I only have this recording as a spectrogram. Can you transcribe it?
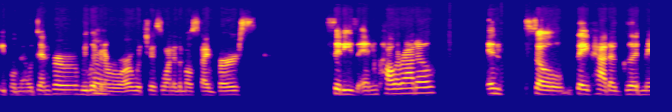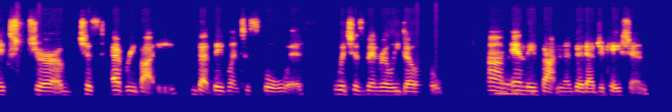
people know denver we live mm. in aurora which is one of the most diverse cities in colorado and so they've had a good mixture of just everybody that they've went to school with which has been really dope um, mm. and they've gotten a good education.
